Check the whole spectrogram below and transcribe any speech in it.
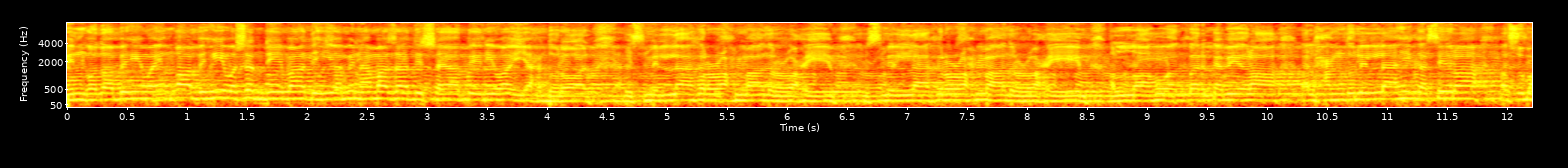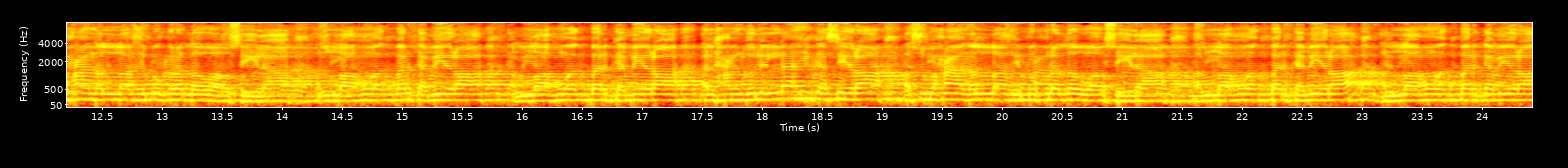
من غضبه وعقابه وشر عباده ومن همزات الشياطين ويحضرون. بسم الله الرحمن الرحيم. بسم الله الرحمن الرحيم. الله أكبر كبيرا. الحمد لله كثيرا. وسبحان الله بكرة وأصيلا. الله أكبر كبيرا. الله أكبر كبيرا الحمد لله كثيرا وسبحان الله بكرة وأصيلا الله أكبر كبيرا الله أكبر كبيرا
